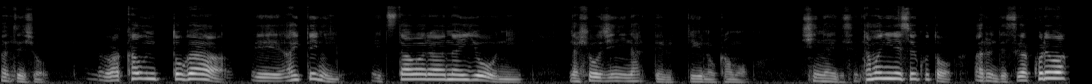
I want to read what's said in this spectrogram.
なんて言うんでしょうアカウントが、えー相手に伝わらないようにな表示になってるっていうのかもしんないですね。たまにねそういうことあるんですがこれは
